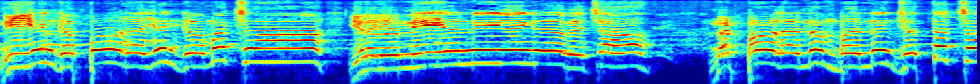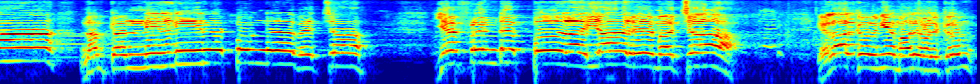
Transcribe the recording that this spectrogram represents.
நீ எங்க போன எங்க மச்சான் இளைய நீ நீ எங்க வச்சா? நட்பால நம்ப நெஞ்ச தச்சா? நம் கண்ணில் நீரை பொங்க வச்சா? என் ஃப்ரெண்ட போல யாரு மச்சா? எல்லாருக்கும் இனிய மாலை வணக்கம்.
